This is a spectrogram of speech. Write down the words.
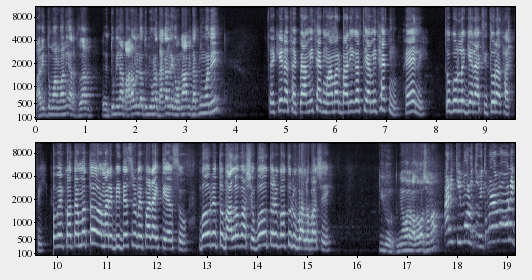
বাড়ি তোমার মানি আর ফ্ল্যাট। তুমি না ভাড়া লইলা তুমি ওখানে থাকার লেগাও না আমি থাকব মানে? তাই কেটা থাকবে? আমি থাকব আমার বাড়িঘর থেকে আমি থাকব হ্যাঁ নে তো গুলো গিয়ে রাখছি তোরা থাকবি। বউয়ের কথা মতো আমার বিদেশ্রমে পাঠাইতে আসো। বউরে তো ভালোবাসো বউ তোরে কতটুকু ভালোবাসে? কি গো তুমি আমার ভালোবাসো না? আরে কি বলো তুমি? তোমার আমি অনেক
